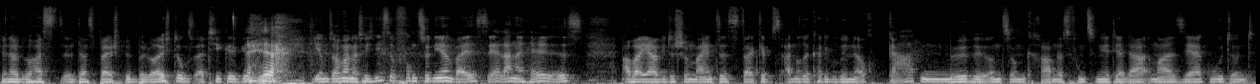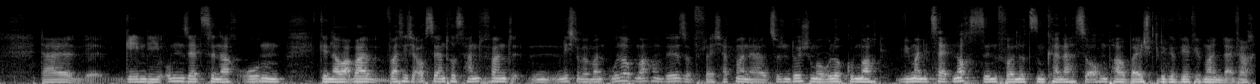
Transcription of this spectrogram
Genau, du hast äh, das Beispiel Beleuchtungsartikel gesehen, ja. die im Sommer natürlich nicht so funktionieren, weil es sehr lange hell ist. Aber ja, wie du schon meintest, da gibt es andere Kategorien, auch Gartenmöbel und so ein Kram. Das funktioniert ja da immer sehr gut und da äh, gehen die Umsätze nach oben. Genau, aber was ich auch sehr interessant fand, nicht nur wenn man Urlaub machen will, so vielleicht hat man ja zwischendurch schon mal Urlaub gemacht, wie man die Zeit noch sinnvoll nutzen kann. Da hast du auch ein paar Beispiele gewählt, wie man einfach,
